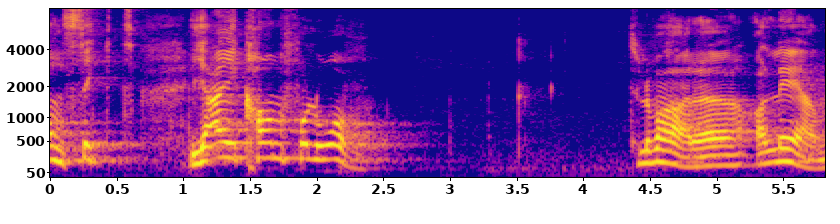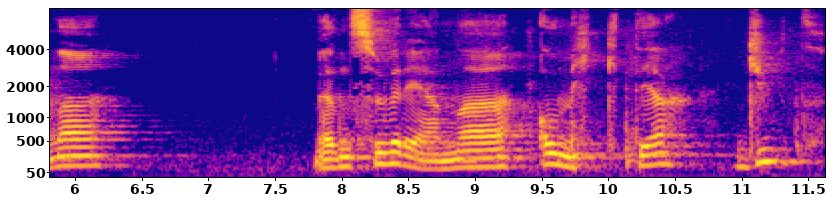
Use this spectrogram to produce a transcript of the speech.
ansikt. Jeg kan få lov til å være alene med den suverene, allmektige Gud.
